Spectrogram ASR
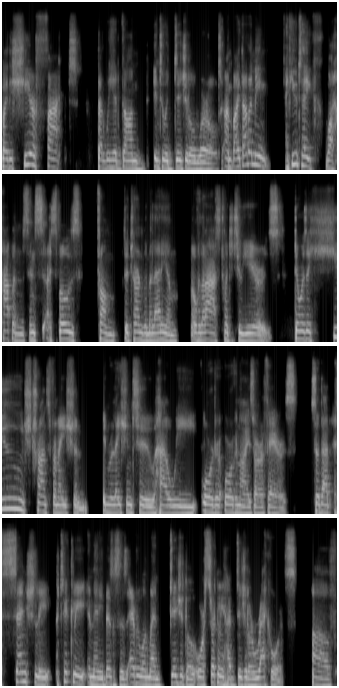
by the sheer fact that we had gone into a digital world. And by that, I mean, if you take what happened since, I suppose, from the turn of the millennium over the last 22 years, there was a huge transformation in relation to how we order organized our affairs. so that essentially, particularly in many businesses, everyone went digital or certainly had digital records of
